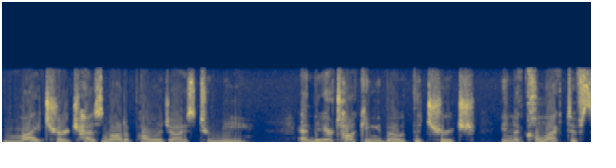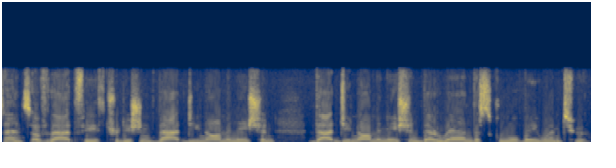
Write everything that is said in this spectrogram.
My church has not apologized to me. And they are talking about the church in a collective sense of that faith tradition, that denomination, that denomination that ran the school they went to.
